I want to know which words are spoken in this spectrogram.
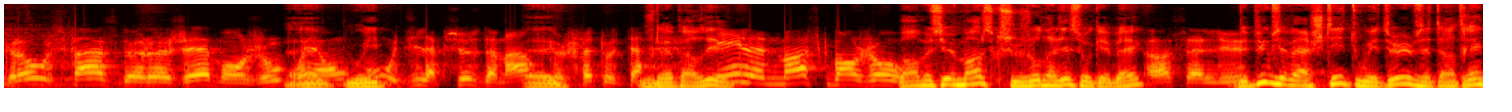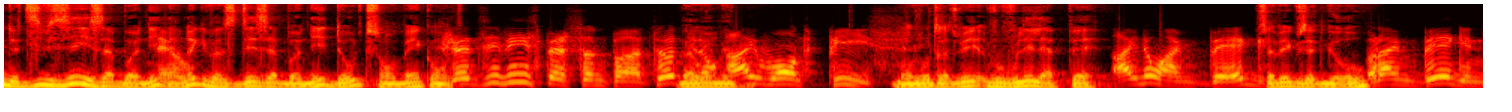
Grosse phase de rejet, bonjour. Euh, Voyons, oui. oh, dit lapsus de marque Euh, que je fais tout le temps? je voudrais parler? Elon Musk, bonjour. Bon, Monsieur Musk, je suis journaliste au Québec. Ah, salut. Depuis que vous avez acheté Twitter, vous êtes en train de diviser les abonnés. Il y en a qui veulent se désabonner, d'autres qui sont bien contents. Je divise personne pantoute. Ben oui, mais- I want peace. Bon, je vais traduire. Vous voulez la paix. I know I'm big. Vous savez que vous êtes gros. But I'm big in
